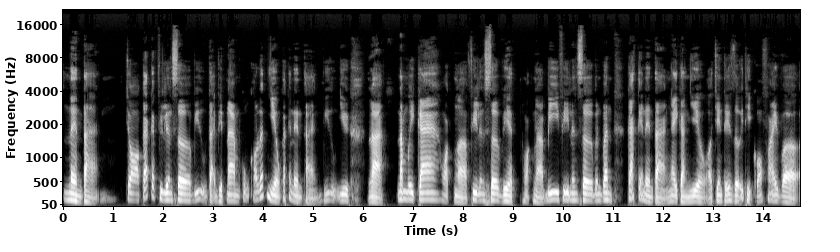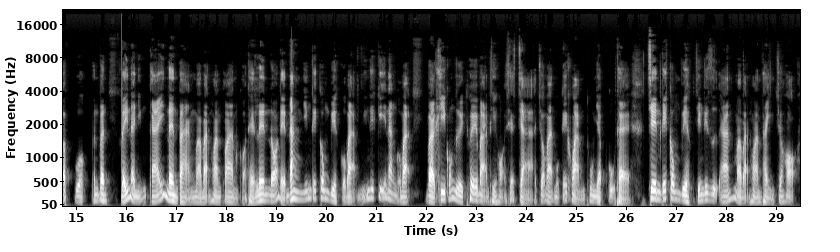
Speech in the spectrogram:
nền tảng cho các cái freelancer. Ví dụ tại Việt Nam cũng có rất nhiều các cái nền tảng. Ví dụ như là 50k hoặc là freelancer Việt hoặc là B freelancer vân vân. Các cái nền tảng ngày càng nhiều ở trên thế giới thì có Fiverr, Upwork vân vân. Đấy là những cái nền tảng mà bạn hoàn toàn có thể lên đó để đăng những cái công việc của bạn những cái kỹ năng của bạn. Và khi có người thuê bạn thì họ sẽ trả cho bạn một cái khoản thu nhập cụ thể trên cái công việc trên cái dự án mà bạn hoàn thành cho họ.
